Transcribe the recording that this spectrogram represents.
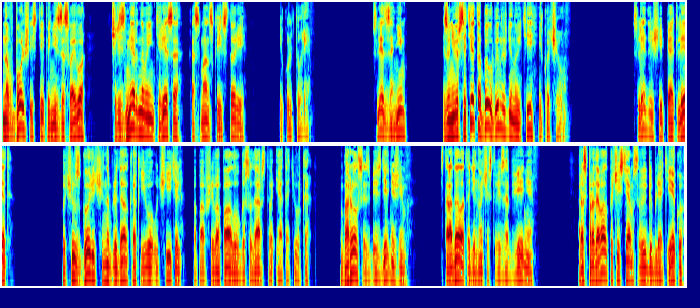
но в большей степени из-за своего чрезмерного интереса к османской истории и культуре. Вслед за ним из университета был вынужден уйти и Кочу. Следующие пять лет Кучу с горечью наблюдал, как его учитель, попавший в опалу у государства и Ататюрка, боролся с безденежьем, страдал от одиночества и забвения, распродавал по частям свою библиотеку,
